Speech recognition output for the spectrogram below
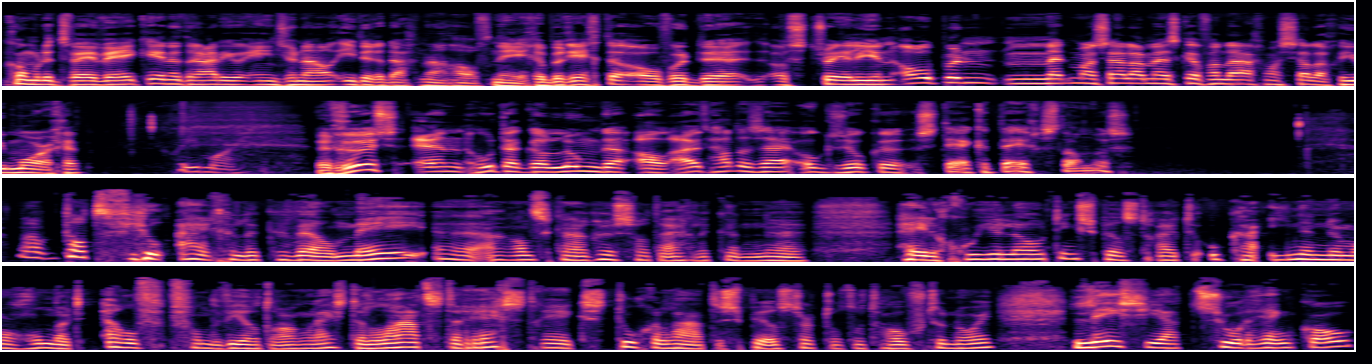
Komende twee weken in het Radio 1 Journaal iedere dag na half negen. Berichten over de Australian Open met Marcella Mesker vandaag. Marcella, goedemorgen. Goedemorgen. Rus en Galung er al uit. Hadden zij ook zulke sterke tegenstanders? Nou, dat viel eigenlijk wel mee. Uh, Aranska Rus had eigenlijk een uh, hele goede loting. Speelster uit de Oekraïne, nummer 111 van de wereldranglijst. De laatste rechtstreeks toegelaten speelster tot het hoofdtoernooi. Lesia Tsurenko.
